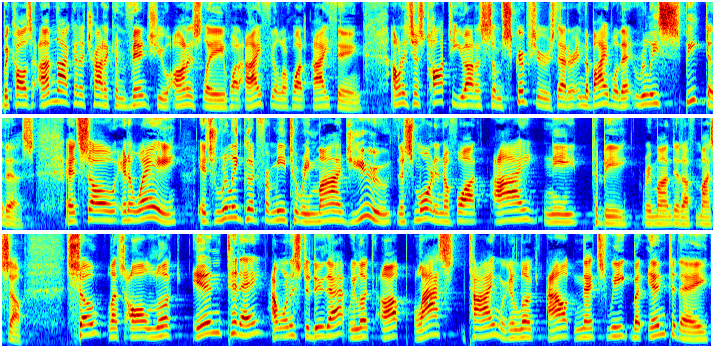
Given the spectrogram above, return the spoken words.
because I'm not going to try to convince you, honestly, what I feel or what I think. I want to just talk to you out of some scriptures that are in the Bible that really speak to this. And so, in a way, it's really good for me to remind you this morning of what I need to be reminded of myself. So let's all look in today. I want us to do that. We looked up last time. We're going to look out next week, but in today,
